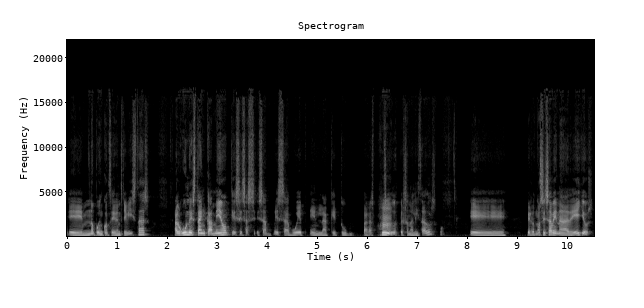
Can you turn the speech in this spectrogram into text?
eh, no pueden conceder entrevistas. Alguno está en Cameo, que es esa, esa, esa web en la que tú pagas Hmm. saludos personalizados, eh, pero no se sabe nada de ellos.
